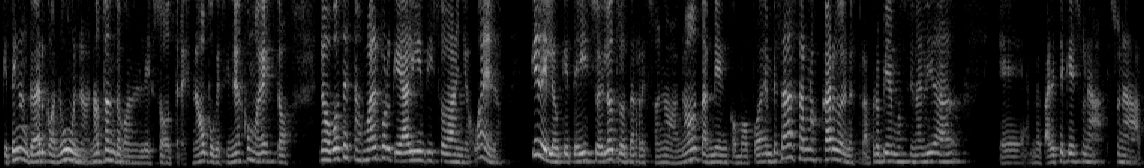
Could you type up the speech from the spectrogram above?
que tengan que ver con uno, no tanto con lesotres, ¿no? Porque si no es como esto, no, vos estás mal porque alguien te hizo daño. Bueno, ¿qué de lo que te hizo el otro te resonó, ¿no? También como empezar a hacernos cargo de nuestra propia emocionalidad, eh, me parece que es una, es una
